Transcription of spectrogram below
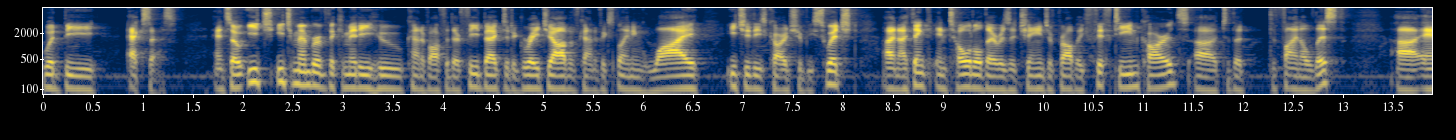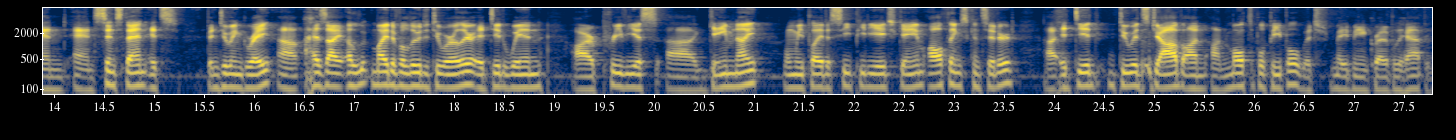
would be excess. And so each each member of the committee who kind of offered their feedback did a great job of kind of explaining why each of these cards should be switched. And I think in total there was a change of probably 15 cards uh, to the, the final list. Uh, and and since then it's been doing great. Uh, as I al- might have alluded to earlier, it did win our previous uh, game night when we played a CPDH game. All things considered, uh, it did do its job on on multiple people, which made me incredibly happy.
